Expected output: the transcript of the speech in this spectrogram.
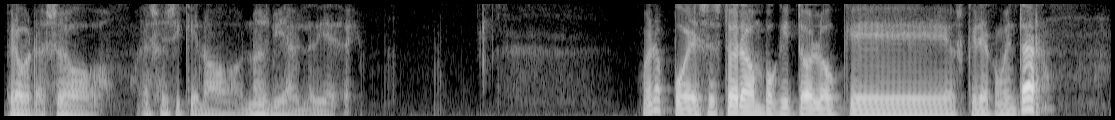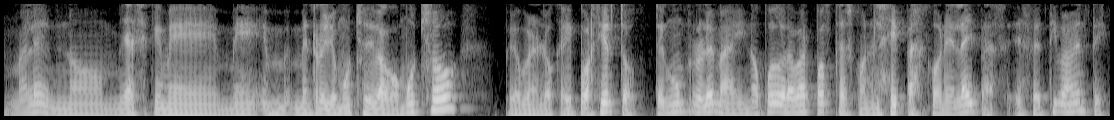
Pero bueno, eso, eso sí que no, no es viable a día de hoy. Bueno, pues esto era un poquito lo que os quería comentar. ¿Vale? No, ya sé que me, me, me enrollo mucho, divago mucho, Pero bueno, lo que hay, por cierto, tengo un problema y no puedo grabar podcast con el iPad, con el efectivamente.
